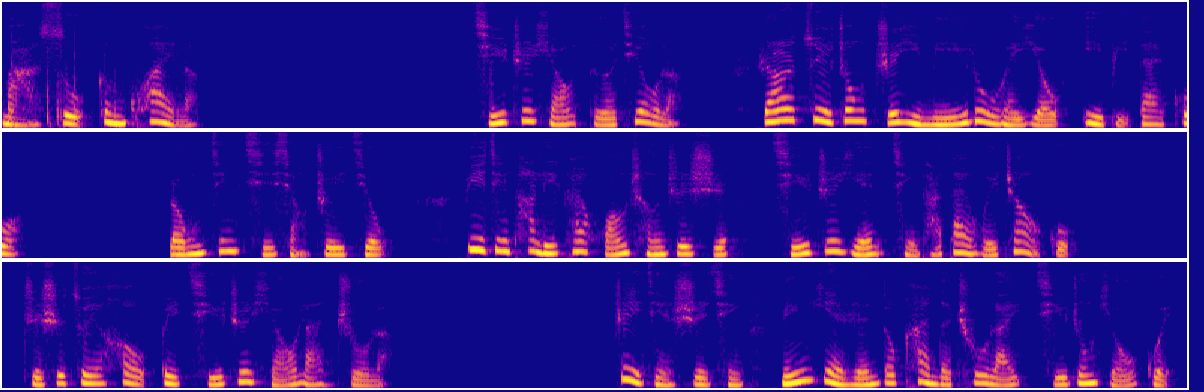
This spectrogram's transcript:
马速更快了。齐之遥得救了，然而最终只以迷路为由一笔带过。龙惊奇想追究，毕竟他离开皇城之时，齐之言请他代为照顾。只是最后被齐之遥拦住了。这件事情明眼人都看得出来其中有鬼。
